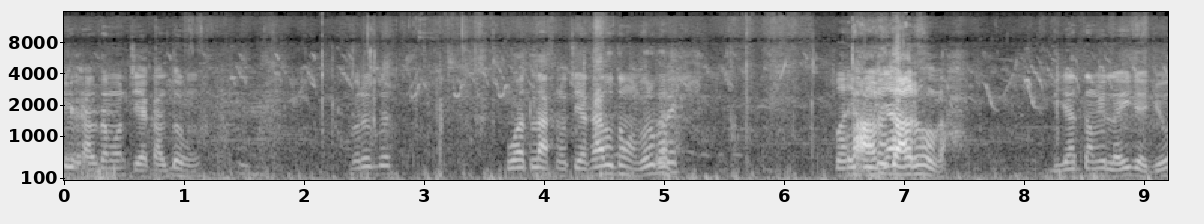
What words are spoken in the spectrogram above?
એ હાલ તમને ચેક આલ દઉં હું. બરોબર? પાંચ લાખનો ચેક આલું તમને બરોબર? દારૂ, દારૂ હોગા. બીજા તમે લઈ જજો.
